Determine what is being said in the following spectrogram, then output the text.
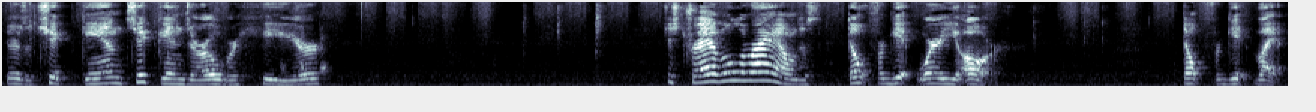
There's a chicken. Chickens are over here. Just travel around. Just don't forget where you are. Don't forget that.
